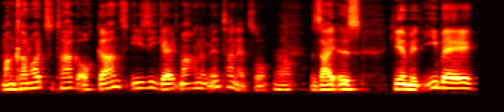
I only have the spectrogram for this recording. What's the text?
Man kann heutzutage auch ganz easy Geld machen im Internet. So. Sei es hier mit Ebay,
